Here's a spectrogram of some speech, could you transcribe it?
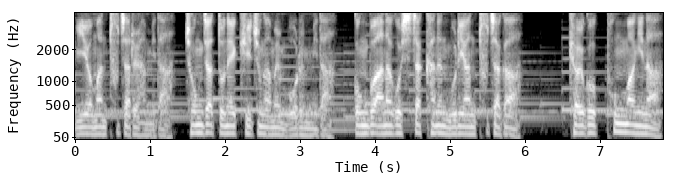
위험한 투자를 합니다. 종잣돈의 귀중함을 모릅니다. 공부 안 하고 시작하는 무리한 투자가 결국 폭망이나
